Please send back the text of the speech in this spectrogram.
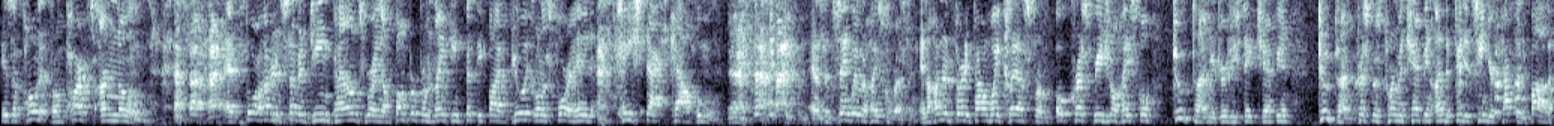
His opponent from parts unknown, at 417 pounds, wearing a bumper from a 1955 Buick on his forehead, Haystacks Calhoun. Yeah. And it's the same way with high school wrestling. In 130 pound weight class from Oak Crest Regional High School, two time New Jersey State champion, two time Christmas tournament champion, undefeated senior captain Bob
